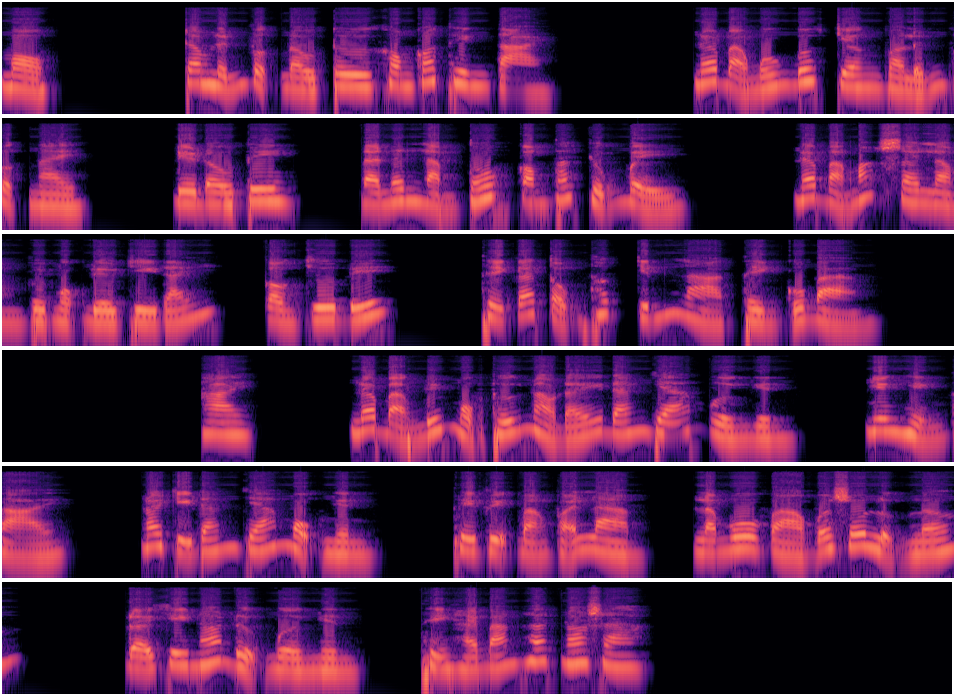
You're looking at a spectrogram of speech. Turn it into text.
1. Trong lĩnh vực đầu tư không có thiên tài. Nếu bạn muốn bước chân vào lĩnh vực này, điều đầu tiên là nên làm tốt công tác chuẩn bị. Nếu bạn mắc sai lầm vì một điều gì đấy còn chưa biết, thì cái tổn thất chính là tiền của bạn. 2. Nếu bạn biết một thứ nào đấy đáng giá 10.000, nhưng hiện tại nó chỉ đáng giá 1.000, thì việc bạn phải làm là mua vào với số lượng lớn. Đợi khi nó được 10.000 thì hãy bán hết nó ra.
